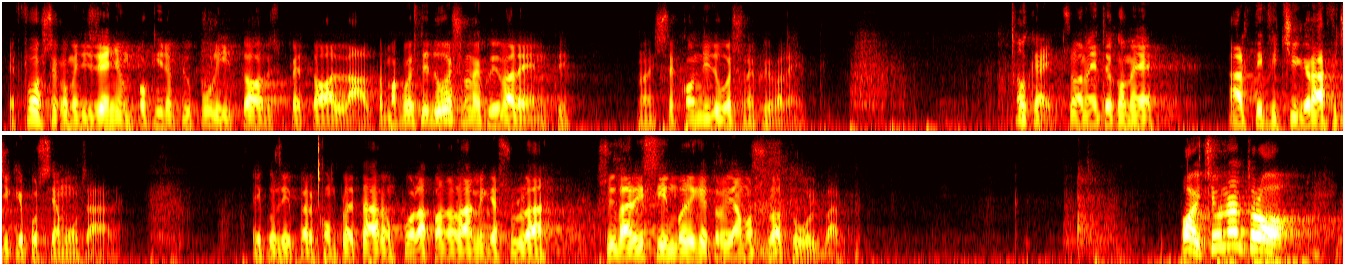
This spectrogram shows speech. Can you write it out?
e forse come disegno un pochino più pulito rispetto all'altro, ma questi due sono equivalenti, no? i secondi due sono equivalenti. Ok, solamente come artifici grafici che possiamo usare. E così per completare un po' la panoramica sulla, sui vari simboli che troviamo sulla toolbar. Poi c'è un altro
